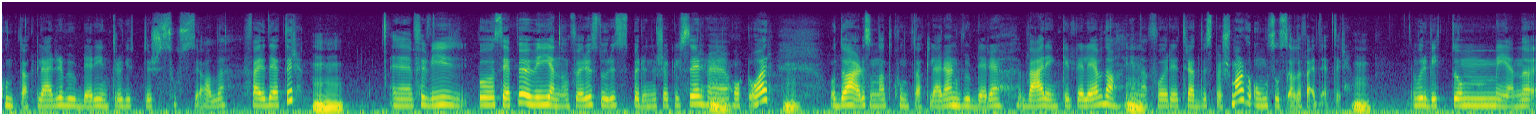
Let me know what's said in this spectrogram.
kontaktlærere vurderer jenter og gutters sosiale ferdigheter. Mm. Eh, for vi på CPU vi gjennomfører store spørreundersøkelser eh, Mm. hvert år. Mm. Og da er det sånn at kontaktlæreren vurderer hver enkelt elev da, Mm. innenfor 30 spørsmål om sosiale ferdigheter. Mm. Hvorvidt de mener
